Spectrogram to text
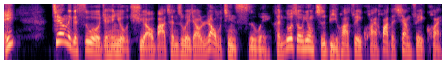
哎。这样的一个思维，我觉得很有趣啊！我把它称之为叫绕境思维。很多时候用纸笔画最快，画的像最快。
